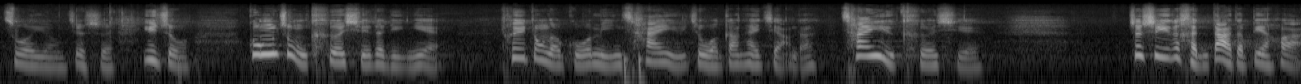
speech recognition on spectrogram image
作用，就是一种公众科学的理念，推动了国民参与。就我刚才讲的，参与科学，这是一个很大的变化。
